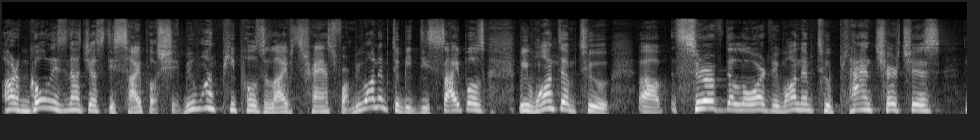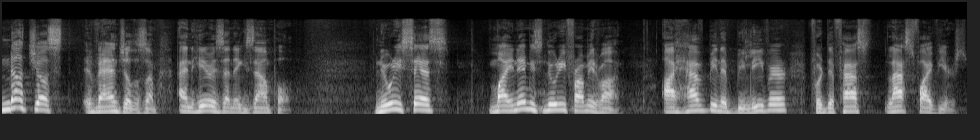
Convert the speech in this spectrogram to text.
our goal is not just discipleship. We want people's lives transformed. We want them to be disciples. We want them to uh, serve the Lord. We want them to plant churches, not just evangelism. And here is an example. Nuri says, my name is Nuri from Iran. I have been a believer for the fast, last five years.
